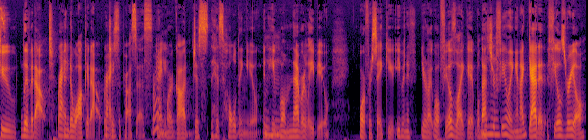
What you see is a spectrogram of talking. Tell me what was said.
to live it out Right. and to walk it out, which Right. is the process. Right. Mm-hmm. And where God just is holding you and he will never leave you or forsake you, even if you're like, well, it feels like it. Well, that's your Mm-hmm. feeling. And I get it. It feels real.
